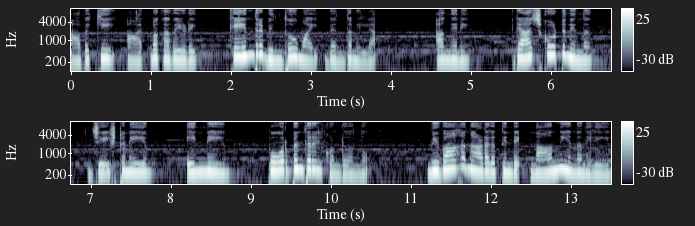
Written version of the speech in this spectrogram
അവയ്ക്ക് ആത്മകഥയുടെ കേന്ദ്രബിന്ദുവുമായി ബന്ധമില്ല. അങ്ങനെ രാജ്കോട്ട് നിന്ന് ജ്യേഷ്ഠനെയും എന്നെയും പോർബന്തറിൽ കൊണ്ടുവന്നു. വിവാഹ നാടകത്തിന്റെ നാന്ദി എന്ന നിലയിൽ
